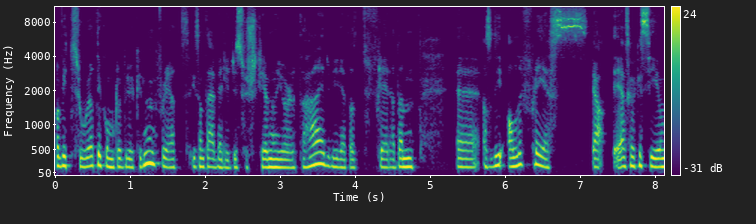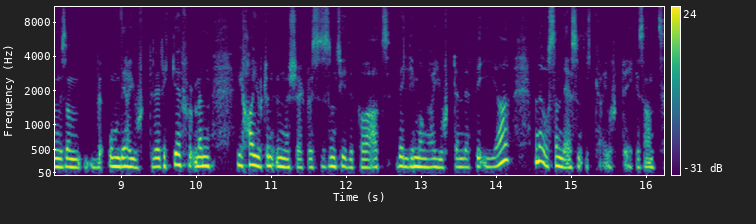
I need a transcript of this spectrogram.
Og vi tror at de kommer til å bruke den, fordi at, sant, det er veldig ressurskrevende å gjøre dette her. Vi vet at flere av dem eh, Altså de aller fleste ja, Jeg skal ikke si om, liksom, om, de har gjort det eller ikke, for, men vi har gjort en undersøkelse som tyder på at veldig mange har gjort en DPI-a, men det er også en del som ikke har gjort det. ikke sant?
